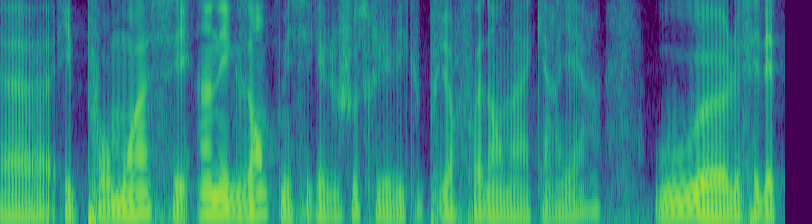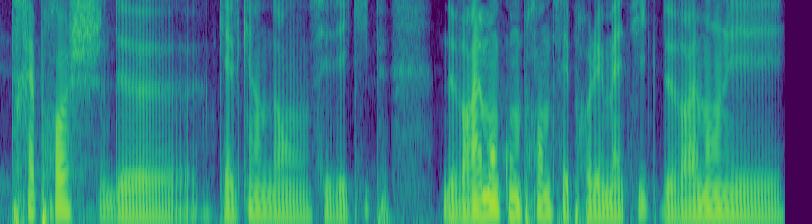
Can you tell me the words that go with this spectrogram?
Euh, et pour moi, c'est un exemple, mais c'est quelque chose que j'ai vécu plusieurs fois dans ma carrière, où euh, le fait d'être très proche de quelqu'un dans ses équipes, de vraiment comprendre ses problématiques, de vraiment les,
